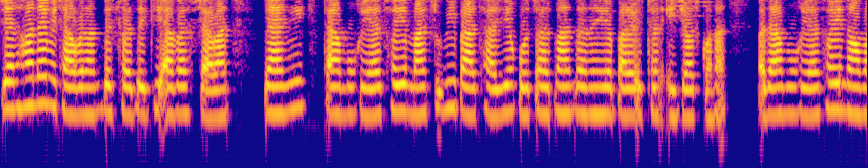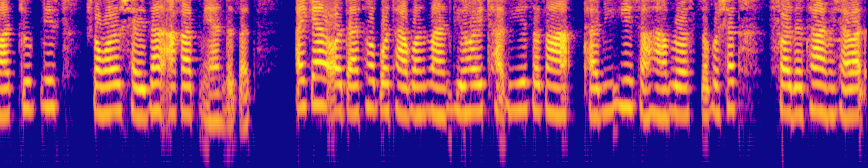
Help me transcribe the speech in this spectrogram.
ژنها نمی‌توانند به سادگی عوض شوند. یعنی در های مطلوبی برتری قدرتمندانه برایتان ایجاد کنند و در های نامطلوب نیز شما را شدیدا عقب میاندازد. اگر عادتها با های طبیعی تا, طبیعی تا هم راستا باشد ساده تر می شود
